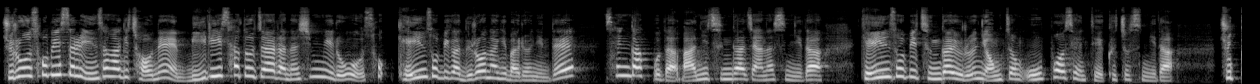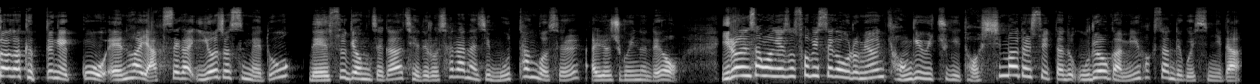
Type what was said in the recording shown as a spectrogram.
주로 소비세를 인상하기 전에 미리 사두자라는 심리로 소, 개인 소비가 늘어나기 마련인데 생각보다 많이 증가하지 않았습니다. 개인 소비 증가율은 0.5%에 그쳤습니다. 주가가 급등했고 엔화 약세가 이어졌음에도 내수 경제가 제대로 살아나지 못한 것을 알려주고 있는데요. 이런 상황에서 소비세가 오르면 경기 위축이 더 심화될 수 있다는 우려감이 확산되고 있습니다.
